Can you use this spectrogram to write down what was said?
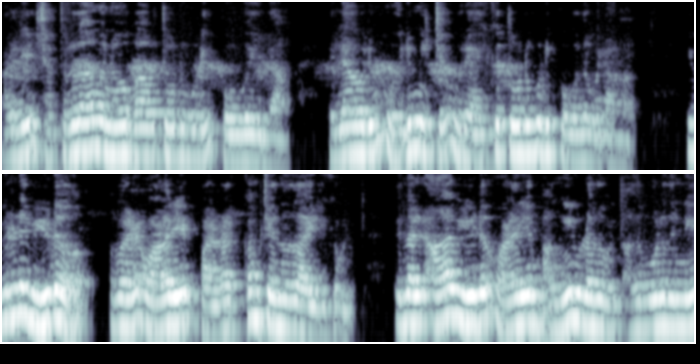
വളരെ ശത്രുതാ മനോഭാവത്തോടു കൂടി പോവുകയില്ല. എല്ലാവരും ഒരുമിച്ച് ഒരു ഐക്യത്തോടു കൂടി പോകുന്നവരാണ് ഇവരുടെ വീട് വളരെ പഴക്കം ചെന്നതായിരിക്കും. എന്നാൽ ആ വീട് വളരെ ഭംഗിയുള്ളതും അതുപോലെ തന്നെ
